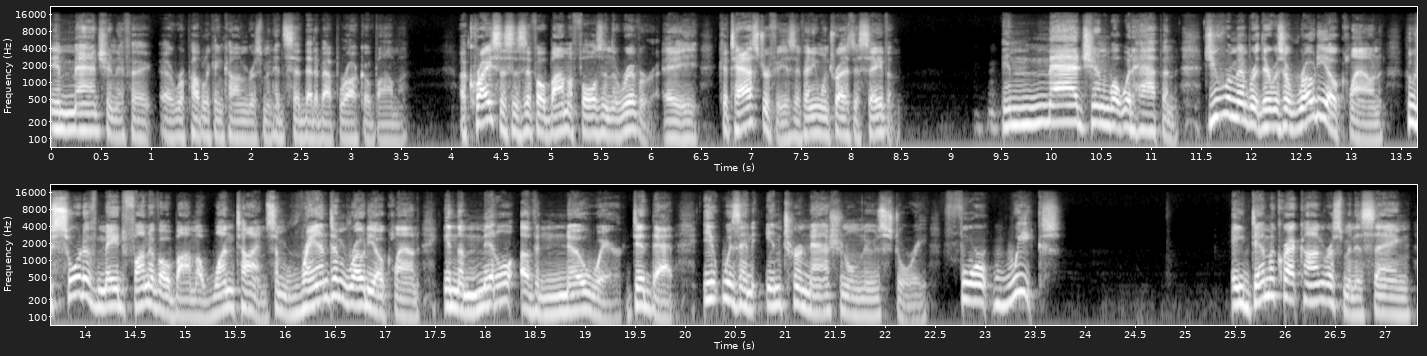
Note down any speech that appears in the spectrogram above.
imagine if a, a Republican congressman had said that about Barack Obama. A crisis is if Obama falls in the river. A catastrophe is if anyone tries to save him. Imagine what would happen. Do you remember there was a rodeo clown who sort of made fun of Obama one time? Some random rodeo clown in the middle of nowhere did that. It was an international news story for weeks. A Democrat congressman is saying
